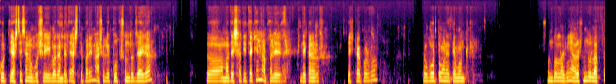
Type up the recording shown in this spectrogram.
ঘুরতে আসতে চান, অবশ্যই এই বাগানটাতে আসতে পারেন। আসলে খুব সুন্দর জায়গা। তো আমাদের সাথে থাকেন, আপনাদের দেখানোর চেষ্টা করব। তো বর্তমানে তেমন সুন্দর লাগেনি আরও সুন্দর লাগতো।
